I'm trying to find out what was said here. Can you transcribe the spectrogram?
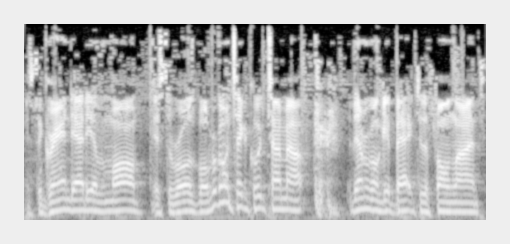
It's the granddaddy of them all. It's the Rose Bowl. We're going to take a quick timeout. then we're going to get back to the phone lines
